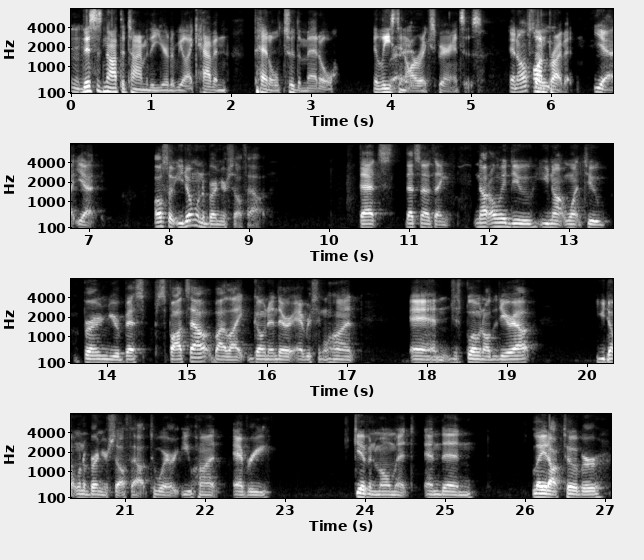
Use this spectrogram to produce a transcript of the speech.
Mm-hmm. This is not the time of the year to be like having pedal to the metal, at least right. in our experiences. And also on private. Yeah, yeah. Also, you don't want to burn yourself out. That's that's another thing. Not only do you not want to burn your best spots out by like going in there every single hunt and just blowing all the deer out, you don't want to burn yourself out to where you hunt every given moment and then late October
